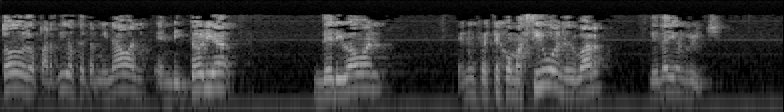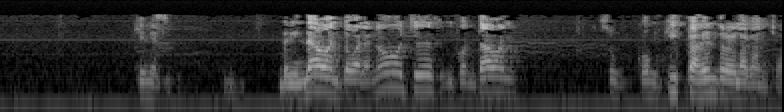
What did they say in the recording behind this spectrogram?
Todos los partidos que terminaban en victoria derivaban en un festejo masivo en el bar de Dion Rich. Quienes brindaban todas las noches y contaban sus conquistas dentro de la cancha.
